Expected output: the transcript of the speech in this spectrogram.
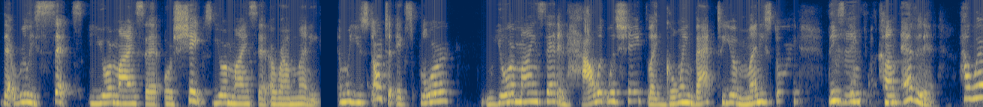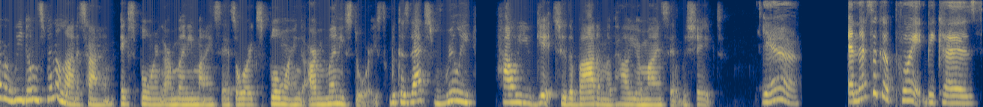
that really sets your mindset or shapes your mindset around money. And when you start to explore your mindset and how it was shaped, like going back to your money story, these mm-hmm. things become evident. However, we don't spend a lot of time exploring our money mindsets or exploring our money stories because that's really how you get to the bottom of how your mindset was shaped. Yeah. And that's a good point because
